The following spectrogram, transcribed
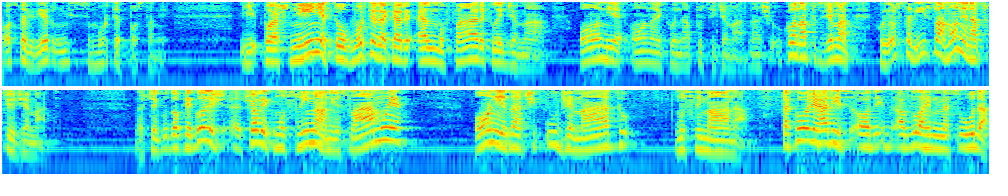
ostavi vjeru, misli se murtet postane. I pojašnjenje tog murteta kaže, el mufarik li džemat. On je onaj koji napusti džemat. Znači, ko napusti džemat? Koji ostavi islam, on je napustio džemat. Znači, dok je godiš čovjek musliman i islamuje, on je, znači, u džematu muslimana. Također hadis od Abdullah ibn Masuda.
